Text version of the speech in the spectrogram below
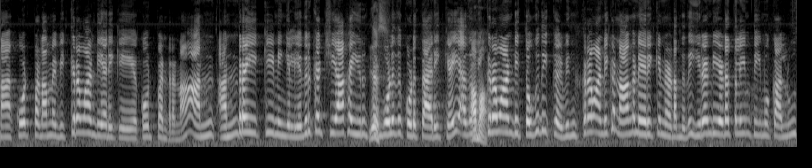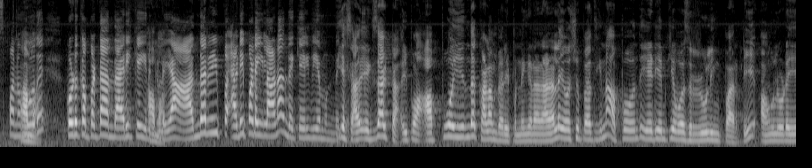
நான் கோட் பண்ணாம விக்கிரவாண்டி அறிக்கையை கோட் பண்றேன்னா அன்- அன்றைக்கு நீங்கள் எதிர்க்கட்சியாக இருக்கும். பொழுது கொடுத்த அறிக்கை அது ஆமா. விக்கிரவாண்டி தொகுதிக்கு விக்கிரவாண்டிக்கு நாங்க நெருக்கி நடந்தது இரண்டு இடத்துலயும் திமுக லூஸ் பண்ணும்போது கொடுக்கப்பட்ட அந்த அறிக்கை இருக்கு இல்லையா? அந்த அடிப்ப- அடிப்படையிலான அந்த கேள்வியை முன்வை எஸ் எக்ஸாக்டா இப்போ அப்போ இருந்த களம் வேறு. இப்போ நீங்கள் நல்லா யோசிச்சு பார்த்தீங்கன்னா அப்போ வந்து ஏடிஎம்கே வாஸ் ரூலிங் பார்ட்டி அவங்களுடைய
